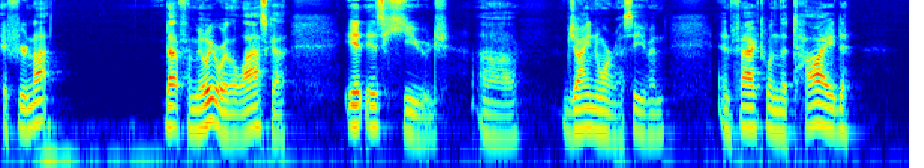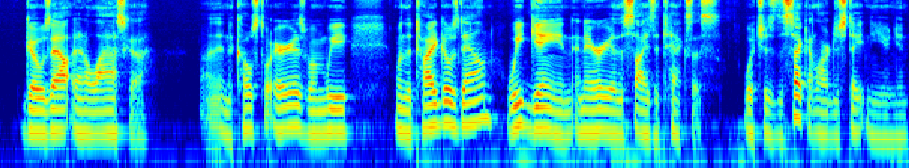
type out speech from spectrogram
if you're not that familiar with Alaska, it is huge, uh, ginormous even. In fact, when the tide goes out in Alaska, uh, in the coastal areas, when we when the tide goes down, we gain an area the size of Texas, which is the second largest state in the Union.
